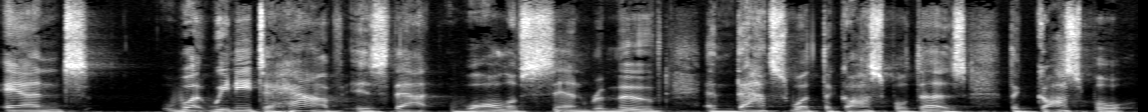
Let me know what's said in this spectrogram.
And what we need to have is that wall of sin removed, and that's what the gospel does. The gospel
